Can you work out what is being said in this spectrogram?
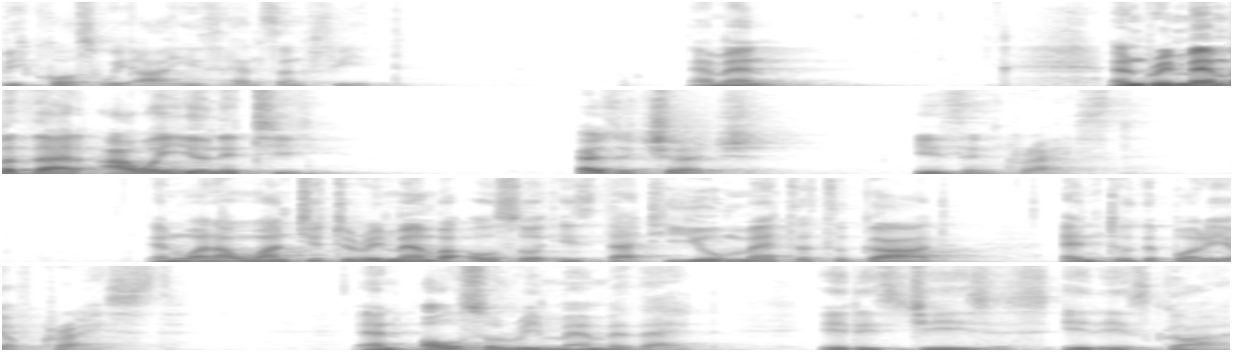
because we are his hands and feet. Amen. And remember that our unity as a church is in Christ. And what I want you to remember also is that you matter to God and to the body of Christ. And also remember that it is Jesus, it is God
